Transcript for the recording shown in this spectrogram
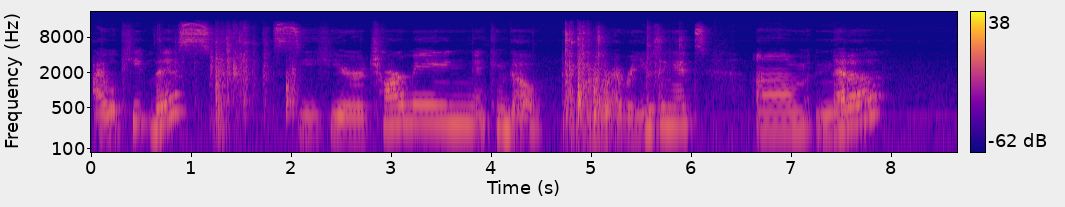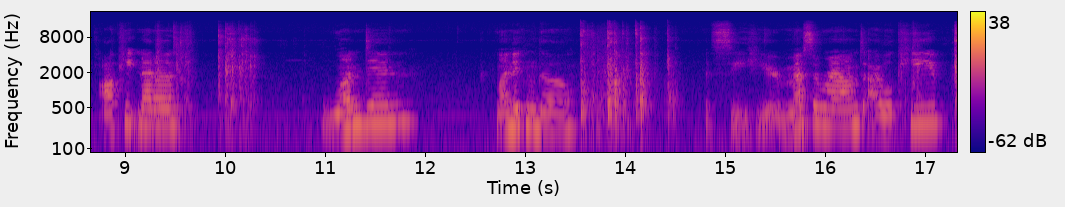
I will keep this. Let's see here. Charming It can go. Don't we're ever using it. Um, Netta. I'll keep Netta. London. London can go. Let's see here. Mess around, I will keep.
